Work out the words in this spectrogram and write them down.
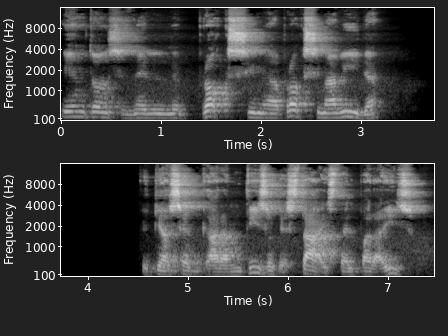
Y entonces en la próxima vida, que te garantizo que está, está el paraíso.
